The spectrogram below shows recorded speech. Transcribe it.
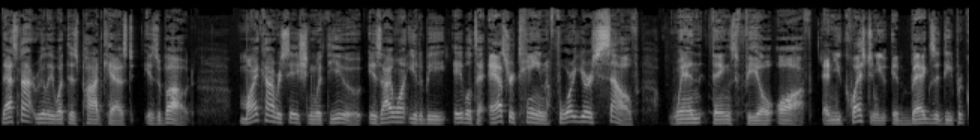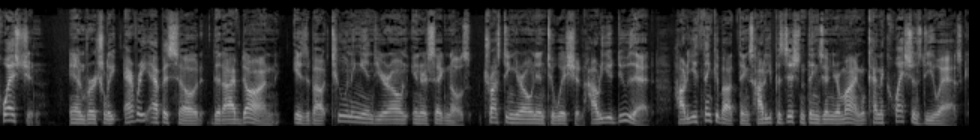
that's not really what this podcast is about. My conversation with you is I want you to be able to ascertain for yourself when things feel off. And you question you, it begs a deeper question. And virtually every episode that I've done is about tuning into your own inner signals, trusting your own intuition. How do you do that? How do you think about things? How do you position things in your mind? What kind of questions do you ask?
